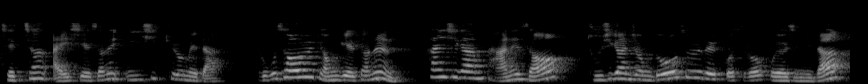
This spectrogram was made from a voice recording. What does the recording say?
제천 IC에서는 20km, 그리고 서울 경기에서는 1시간 반에서 2시간 정도 소요될 것으로 보여집니다.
